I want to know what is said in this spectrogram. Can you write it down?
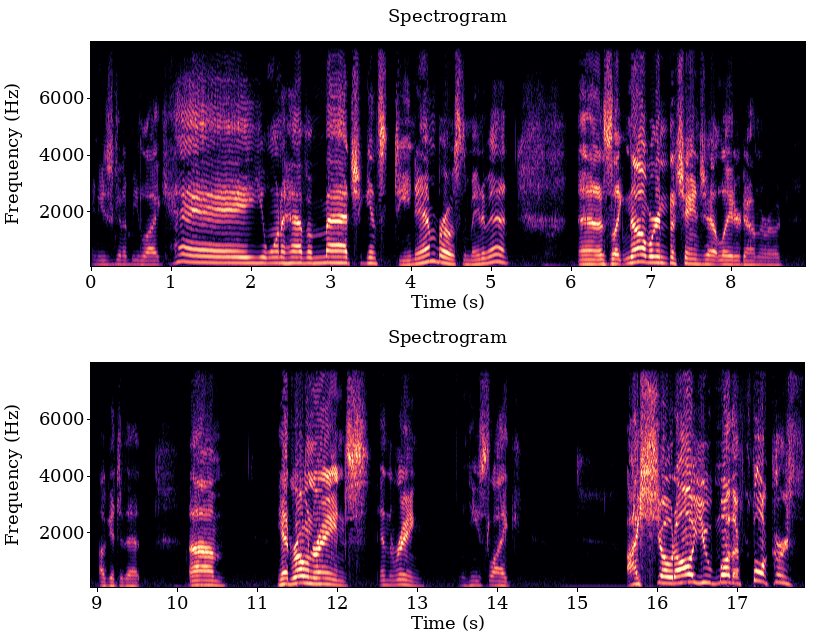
and he's going to be like, "Hey, you want to have a match against Dean Ambrose, the main event?" And it's like, no, we're going to change that later down the road. I'll get to that. Um, he had Roman Reigns in the ring, and he's like, I showed all you motherfuckers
